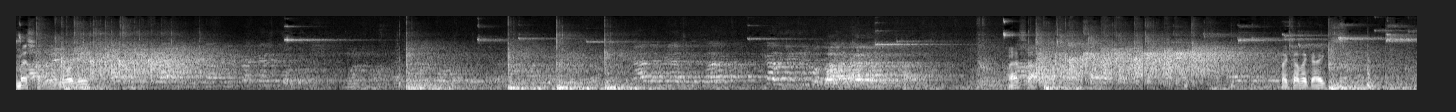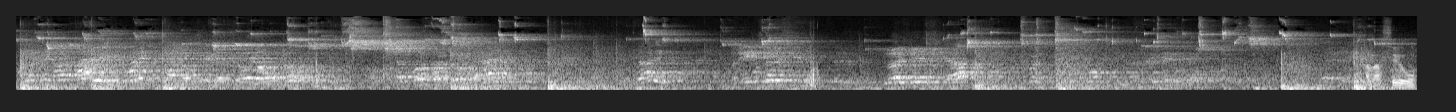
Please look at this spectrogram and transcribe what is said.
Μέσα από το βολή. Μέσα. 10-16. Αθανασίου,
